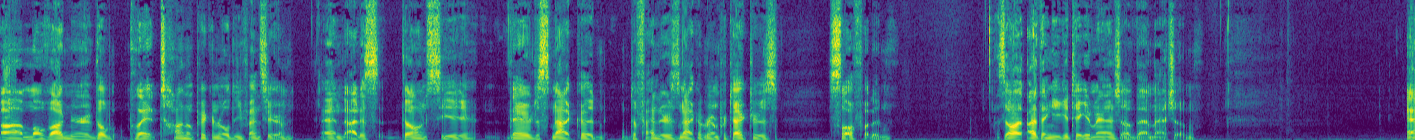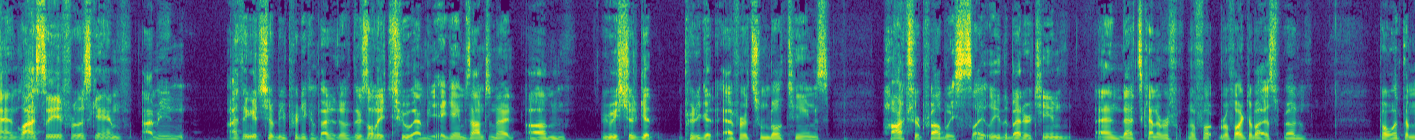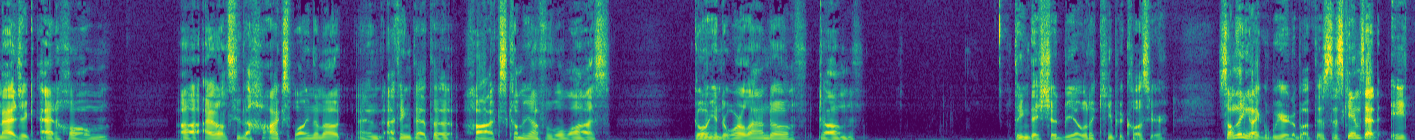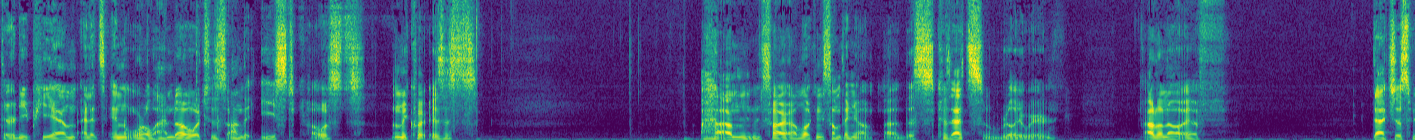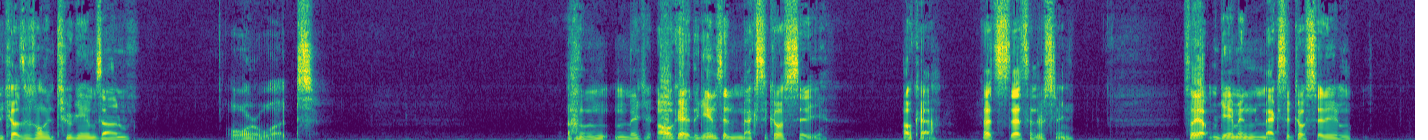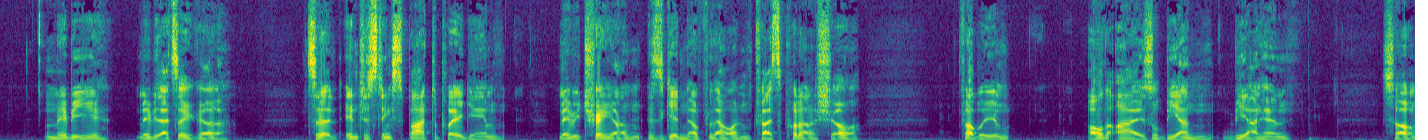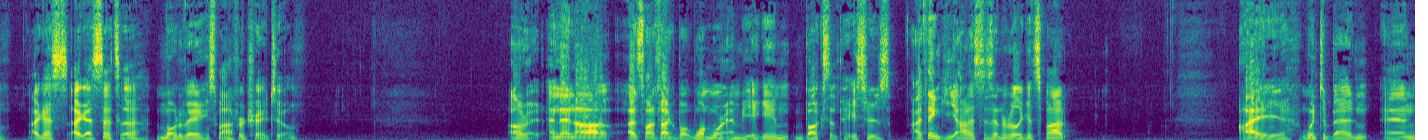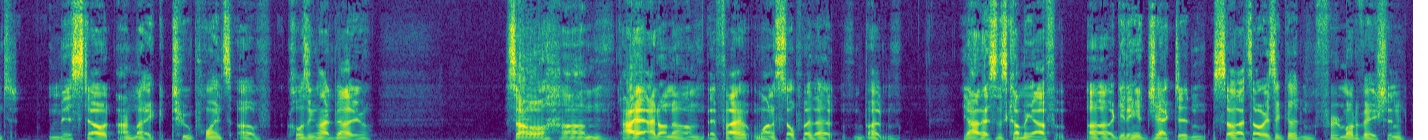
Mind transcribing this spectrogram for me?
uh, Mo Wagner, they'll play a ton of pick and roll defense here. And I just don't see, they're just not good defenders, not good rim protectors, slow footed. So I think he could take advantage of that matchup. And lastly, for this game, I mean, I think it should be pretty competitive. There's only two NBA games on tonight. Um, we should get pretty good efforts from both teams. Hawks are probably slightly the better team, and that's kind of ref- reflected by the spread. But with the Magic at home, uh, I don't see the Hawks blowing them out, and I think that the Hawks coming off of a loss, going into Orlando, um, think they should be able to keep it close here. Something like weird about this. This game's at 8:30 p.m. and it's in Orlando, which is on the East Coast. Let me quick. Is this? I'm sorry. I'm looking something up. Uh, this because that's really weird. I don't know if that's just because there's only two games on, or what. Make it, okay, the game's in Mexico City. Okay, that's that's interesting. So yep, game in Mexico City. Maybe maybe that's like a it's an interesting spot to play a game. Maybe Trae Young is getting up for that one. Tries to put on a show. Probably all the eyes will be on be on him. So I guess I guess that's a motivating spot for Trae too. All right, and then uh, I just want to talk about one more NBA game: Bucks and Pacers. I think Giannis is in a really good spot. I went to bed and missed out on like two points of closing line value. So um, I I don't know if I want to still play that, but Giannis is coming off uh, getting ejected, so that's always a good for motivation.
